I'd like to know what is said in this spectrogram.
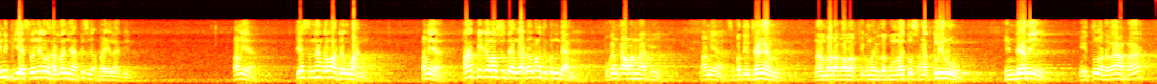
ini biasanya kalau hartanya habis enggak baik lagi. Paham ya? Dia senang kalau ada uang. Paham ya? Tapi kalau sudah enggak ada uang ditendang, bukan kawan lagi. Paham ya? Seperti jangan. Nah, barakallahu fikum hafizakumullah itu sangat keliru. Hindari. Itu adalah apa?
